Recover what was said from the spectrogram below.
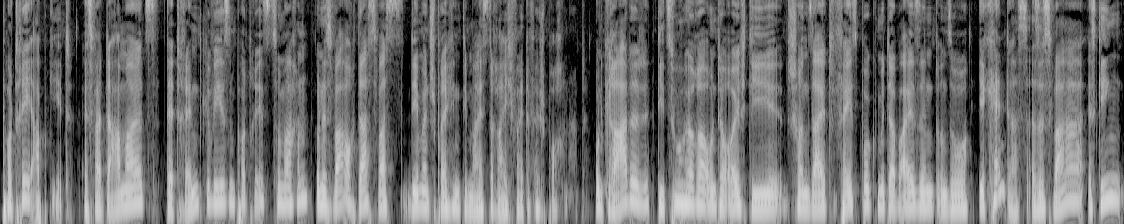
Porträt abgeht. Es war damals der Trend gewesen, Porträts zu machen und es war auch das, was dementsprechend die meiste Reichweite versprochen hat. Und gerade die Zuhörer unter euch, die schon seit Facebook mit dabei sind und so, ihr kennt das. Also es war, es ging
